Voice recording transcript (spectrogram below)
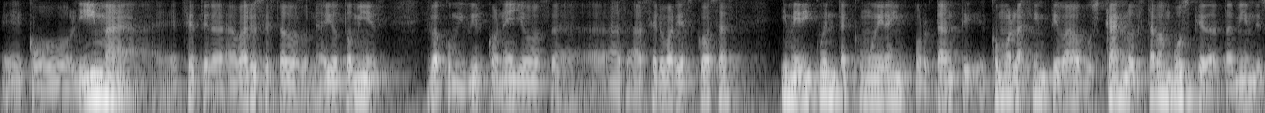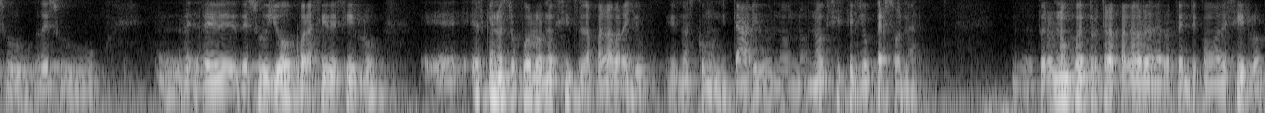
eh, Colima, etcétera, a varios estados donde hay otomíes, iba a convivir con ellos, a, hacer varias cosas y me di cuenta cómo era importante, cómo la gente va buscando, estaba en búsqueda también de su, de su, de, su yo, por así decirlo. Eh, es que en nuestro pueblo no existe la palabra yo, es más comunitario, no, no, no existe el yo personal pero no encuentro otra palabra de repente cómo decirlo.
